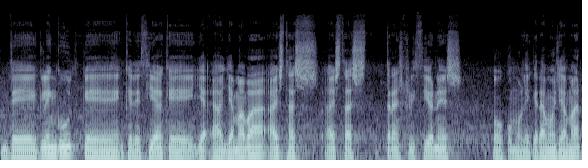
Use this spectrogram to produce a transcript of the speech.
de Glenn Gould que, que decía que ya- llamaba a estas, a estas transcripciones, o como le queramos llamar,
